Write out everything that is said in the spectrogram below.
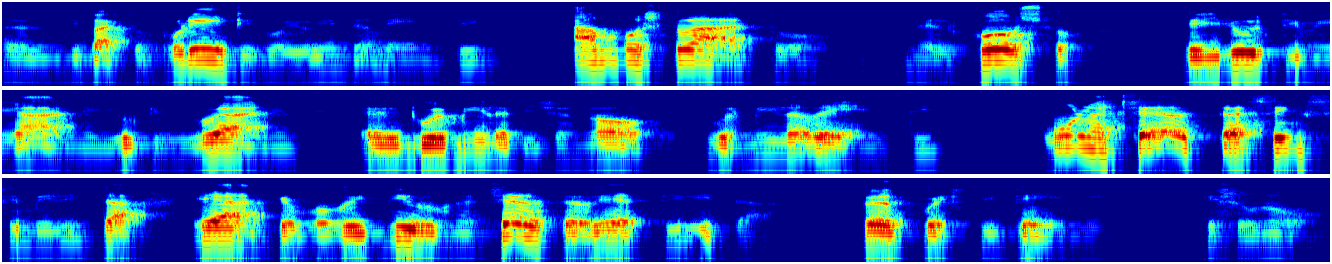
al dibattito politico, agli orientamenti, ha mostrato nel corso degli ultimi anni, gli ultimi due anni, eh, 2019-2020, una certa sensibilità e anche, vorrei dire, una certa reattività per questi temi che sono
